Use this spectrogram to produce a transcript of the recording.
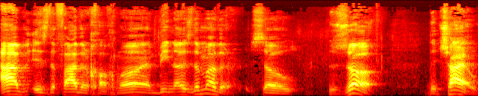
Ab is the father, Chochma, and Bina is the mother. So, Zo, the child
